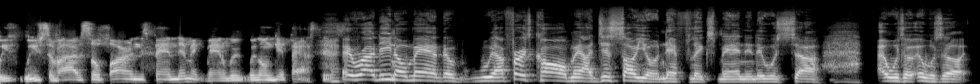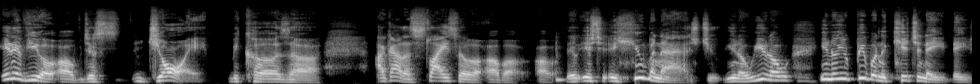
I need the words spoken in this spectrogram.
we've we've survived so far in this pandemic, man. We're, we're gonna get past this. Hey, Rod, you know, man, the, when I first called, man, I just saw you on Netflix, man, and it was uh, it was a it was a interview of, of just joy because uh, I got a slice of, of a, of, it, it, humanized you. You know, you know, you know, you people in the kitchen, they, they,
